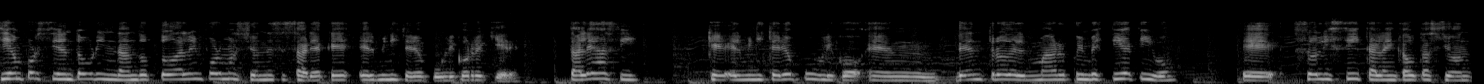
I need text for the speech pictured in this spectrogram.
100% brindando toda la información necesaria que el Ministerio Público requiere. Tal es así que el Ministerio Público, en, dentro del marco investigativo, eh, solicita la incautación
